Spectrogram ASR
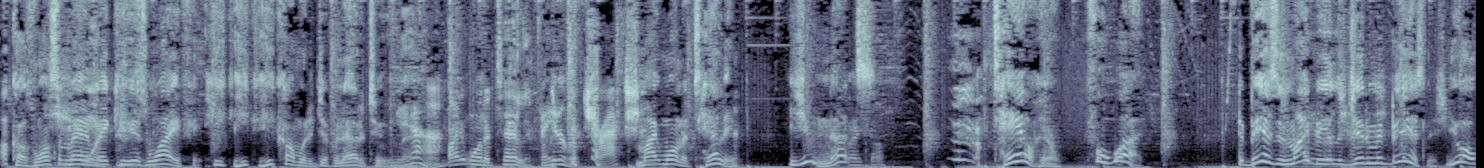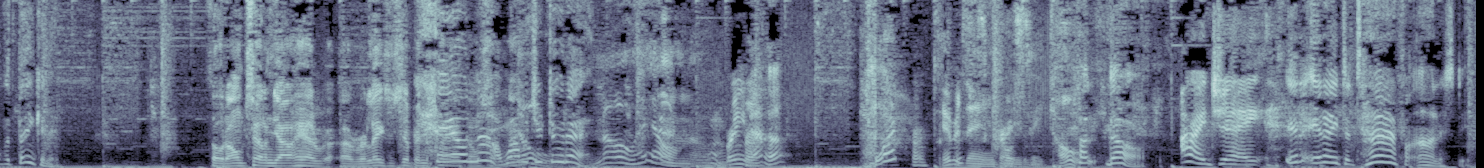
Because once a man make you his wife, he he he come with a different attitude. Man. Yeah. Might want to tell him. Fatal attraction. Might want to tell him, is you nuts? Tell him for what? The business might be a legitimate business. You overthinking it. So don't tell him y'all had a, a relationship in the Hell past. Don't no. say Why would you do that? No, hell no. Bring that up. What? Everything ain't supposed to be told. Uh, No, All right, Jay. it, it ain't the time for honesty.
